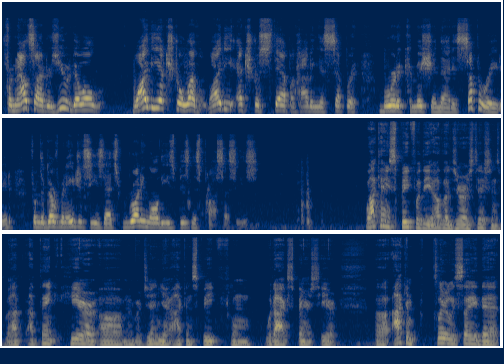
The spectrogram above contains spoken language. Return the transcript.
from an outsider's view would go well why the extra level? Why the extra step of having this separate board of commission that is separated from the government agencies that's running all these business processes? Well, I can't speak for the other jurisdictions, but I, I think here um, in Virginia, I can speak from what I experienced here. Uh, I can clearly say that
